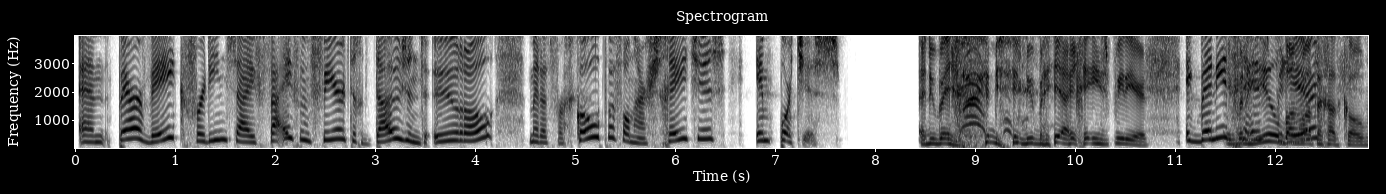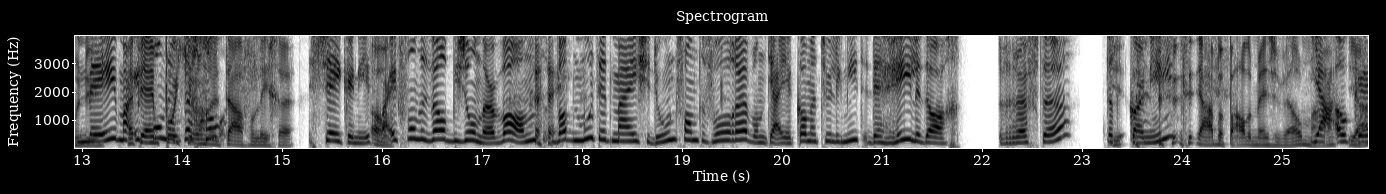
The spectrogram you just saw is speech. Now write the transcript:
en per week verdient zij 45.000 euro met het verkopen van haar scheetjes in potjes. En nu ben, je, nu ben jij geïnspireerd. Ik ben niet Ik ben heel geïnspireerd. bang wat er gaat komen nu. Nee, maar Heb jij een potje wel- onder de tafel liggen? Zeker niet. Oh. Maar ik vond het wel bijzonder. Want wat moet dit meisje doen van tevoren? Want ja, je kan natuurlijk niet de hele dag ruften. Dat Ja. kan niet. ja, bepaalde mensen wel. Maar, ja, oké.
